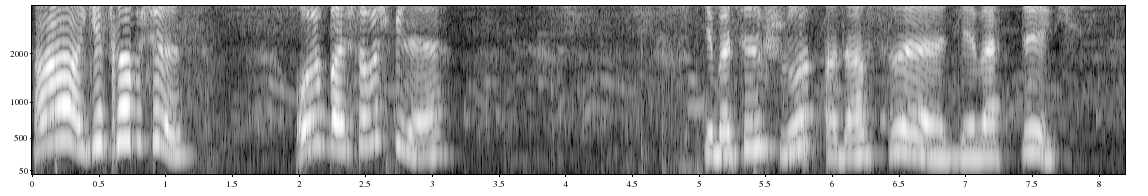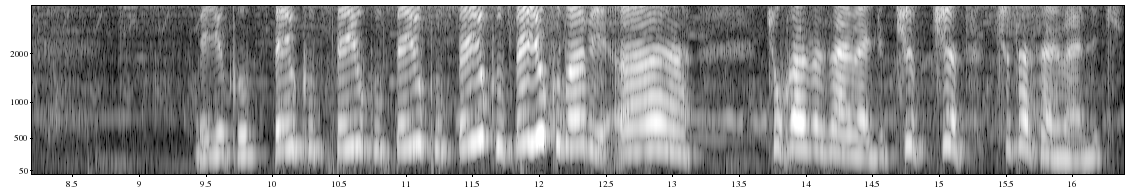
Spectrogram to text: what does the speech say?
Ha geç kalmışız. Oyun başlamış bile. Gebertelim şunu. Adamsın. Geberttik. Ben yokum. Ben yokum. Ben yokum. Ben yokum. Ben yokum. Ben yokum abi. Aa, çok az hasar verdik. Çıt çıt. Çıt hasar verdik.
